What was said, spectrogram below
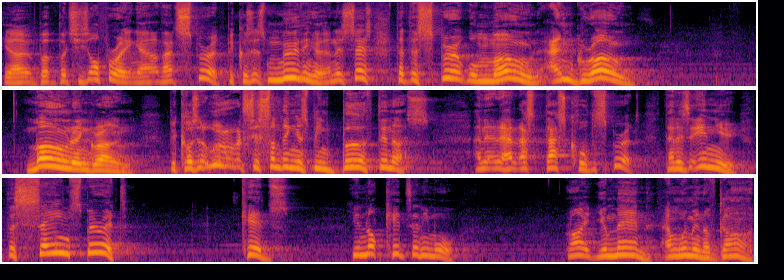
You know, but, but she's operating out of that spirit because it's moving her. And it says that the spirit will moan and groan moan and groan because it's just something that's been birthed in us. And that's, that's called the Spirit that is in you. The same Spirit. Kids, you're not kids anymore, right? You're men and women of God.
